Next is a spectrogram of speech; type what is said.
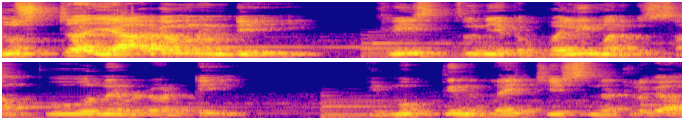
దుష్ట యాగం నుండి క్రీస్తుని యొక్క బలి మనకు సంపూర్ణమైనటువంటి విముక్తిని దయచేసినట్లుగా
